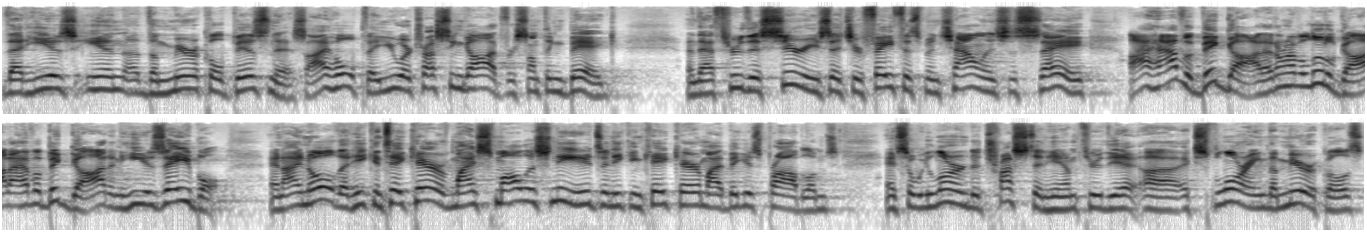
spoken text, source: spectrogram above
that he is in the miracle business. I hope that you are trusting God for something big and that through this series that your faith has been challenged to say i have a big god. I don't have a little god. I have a big god and he is able. And i know that he can take care of my smallest needs and he can take care of my biggest problems. And so we learn to trust in him through the uh, exploring the miracles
